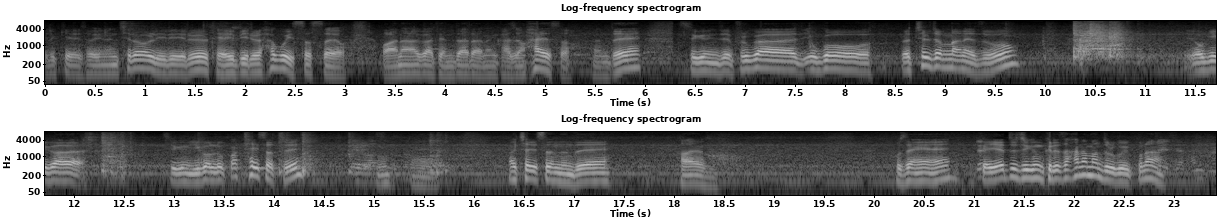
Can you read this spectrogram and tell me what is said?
이렇게 저희는 7월 1일을 대비를 하고 있었어요. 완화가 된다라는 가정 하에서. 근데 지금 이제 불과 요거 며칠 전만 해도 여기가 지금 이걸로 꽉 차 있었지? 네 맞습니다 네. 꽉차 있었는데, 아이고. 고생해. 그러니까 얘도 지금 그래서 하나만 들고 있구나. 네, 이제 한 줄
